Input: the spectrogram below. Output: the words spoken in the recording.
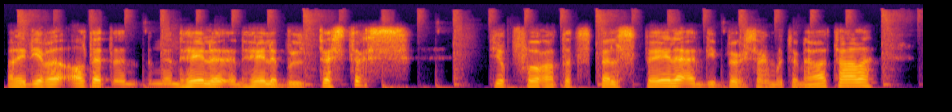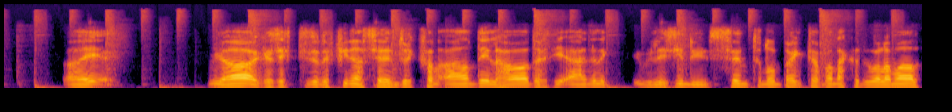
allee, die hebben altijd een, een, hele, een heleboel testers op voorhand het spel spelen en die bugs er moeten uithalen. Allee, ja, je zegt door de financiële druk van aandeelhouders die eindelijk willen zien hun centen opbrengt ervan dat gedoe allemaal.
